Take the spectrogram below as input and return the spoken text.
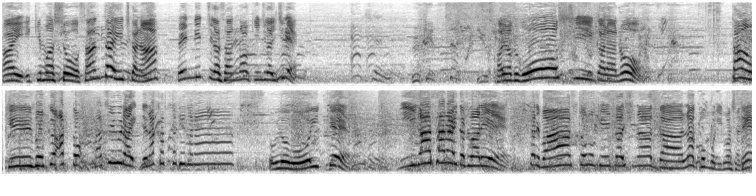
はい行きましょう。3対1かな？フェンリッチが3の金次が1で.開幕 5C からのターンを継続。あっと8ぐらい出なかった系かな。飛び道具置いて逃がさない立ち回り。しっかりバーストも警戒しながらコンボに行きましたね。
